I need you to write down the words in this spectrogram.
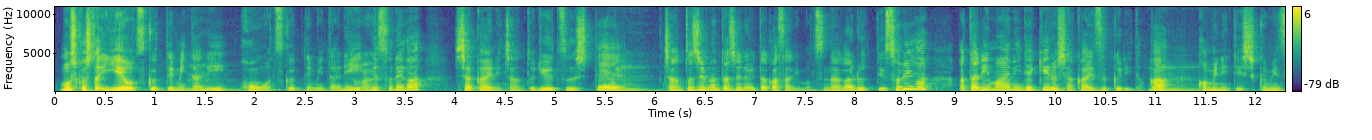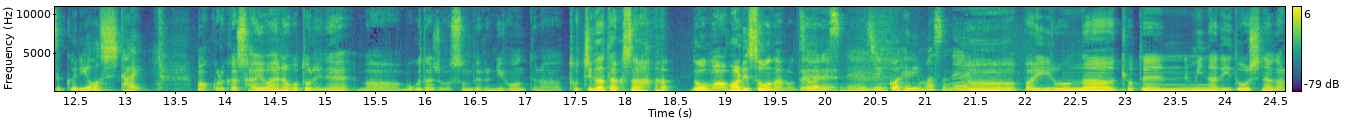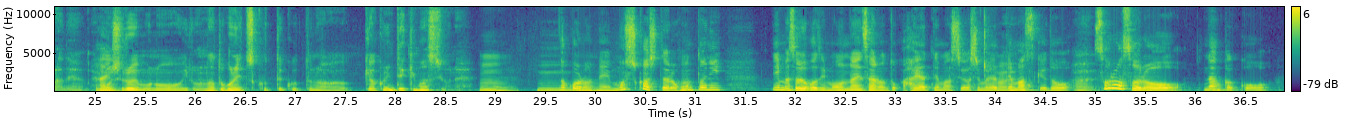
もしかしたら家を作ってみたり、うん。本を作ってみたり、はい。でそれが社会にちゃんと流通して、うん。ちゃんと自分たちの豊かさにもつながるっていうそれが当たり前にできる社会づくりとか、うん。コミュニティ仕組みづくりをしたい。まあ、これから幸いなことにね、まあ、僕たちが住んでる日本っていうのは土地がたくさん どうも余りそうなのでそうですね。人口減りますね、うん、やっぱりいろんな拠点みんなで移動しながらねはい。面白いものをいろんなところに作っていくっていうのは逆にできますよね。うん。うん。だからねもしかしたら本当に今それこそ今オンラインサロンとか流行ってますよ私もやってますけど、はい。はい。そろそろなんかこう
